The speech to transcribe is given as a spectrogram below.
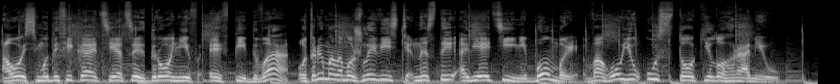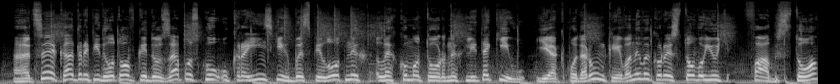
А ось модифікація цих дронів FP-2 отримала можливість нести авіаційні бомби вагою у 100 кілограмів. А це кадри підготовки до запуску українських безпілотних легкомоторних літаків. Як подарунки вони використовують ФАБ-100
